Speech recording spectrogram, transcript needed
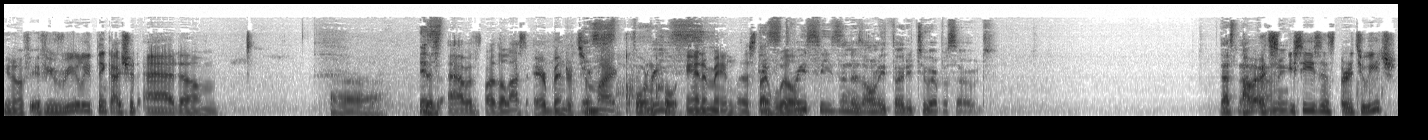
you know, if if you really think I should add. Um, this Avatar: The Last Airbender to my quote unquote three- anime list. I will. Three season is only 32 episodes. That's not Oh, three seasons, thirty-two each.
